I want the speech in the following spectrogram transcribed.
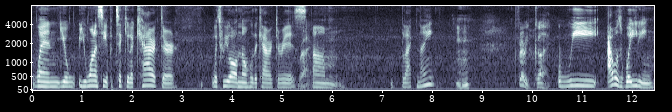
when you you want to see a particular character, which we all know who the character is. Right. Um, Black Knight. Mm-hmm. Very good. We I was waiting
